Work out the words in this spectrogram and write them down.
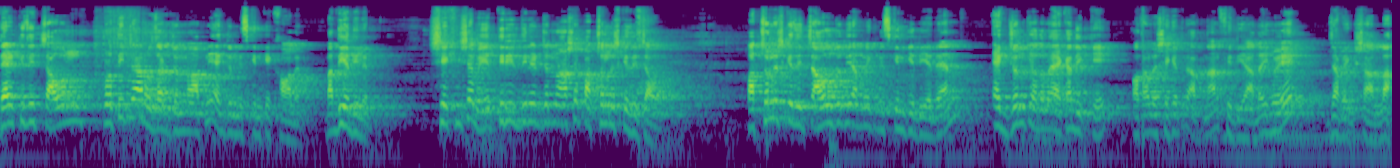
দেড় কেজি চাউল প্রতিটা রোজার জন্য আপনি একজন মিসকিনকে খাওয়ালেন বা দিয়ে দিলেন। সে হিসাবে তিরিশ দিনের জন্য আসে পাঁচচল্লিশ কেজি চাউল। পাঁচচল্লিশ কেজি চাউল যদি আপনি মিসকিনকে দিয়ে দেন, একজনকে অথবা একাধিককে তাহলে সেক্ষেত্রে আপনার ফিদিয়া আদায় হয়ে যাবে ইনশাআল্লাহ।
